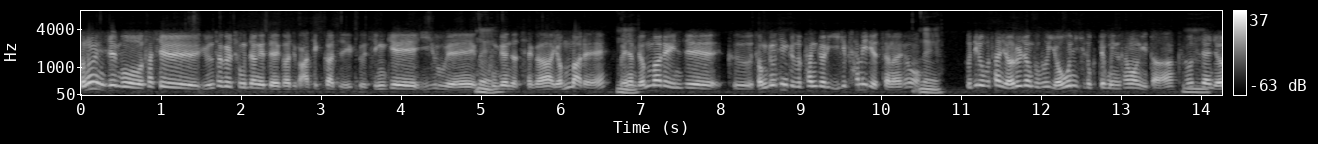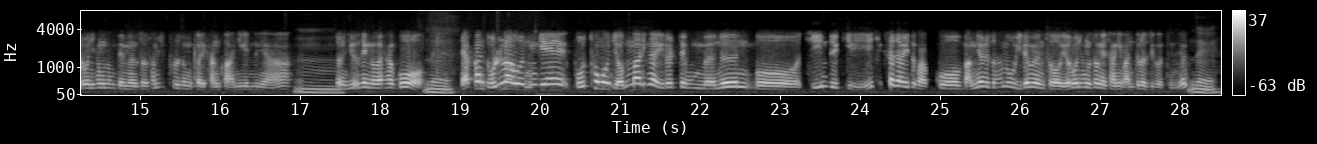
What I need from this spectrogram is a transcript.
저는 이제 뭐 사실 윤석열 총장에 대해 가지고 아직까지 그 징계 이후에 그 네. 국면 자체가 연말에 왜냐면 네. 연말에 이제 그 정경심 교수 판결이 23일이었잖아요. 네. 그 뒤로부터 한 열흘 정도 그 여운이 지속되고 있는 상황이다. 그것에 음. 대한 여론이 형성되면서 30% 정도까지 간 거 아니겠느냐. 음. 저는 이런 생각을 하고 네. 약간 놀라운 게 보통은 연말이나 이럴 때 보면은 뭐 지인들끼리 식사 자리도 갖고 막년에도 하고 이러면서 여론 형성의 장이 만들어지거든요. 네.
